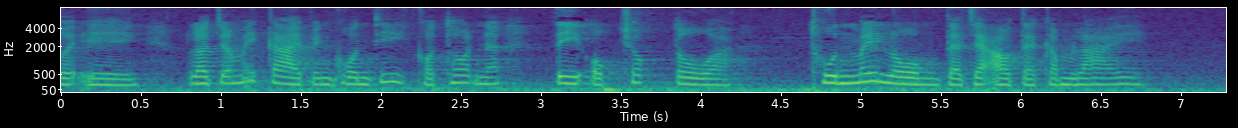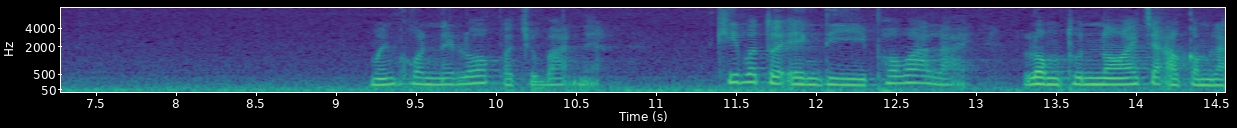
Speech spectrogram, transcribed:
ตัวเอง เราจะไม่กลายเป็นคนที่ขอโทษนะ ตีอกชกตัว ทุนไม่ลงแต่จะเอาแต่กำไร เหมือนคนในโลกปัจจุบันเนี่ย คิดว่าตัวเองดี เพราะว่าอะไร ลงทุนน้อยจะเอากำไร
